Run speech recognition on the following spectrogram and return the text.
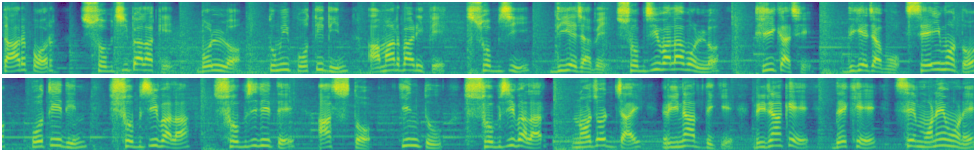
তারপর সবজিওয়ালাকে বলল, তুমি প্রতিদিন আমার বাড়িতে সবজি দিয়ে যাবে। সবজিওয়ালা বলল, ঠিক আছে, দিয়ে যাব। সেই মতো প্রতিদিন সবজিওয়ালা সবজি দিতে আসতো। কিন্তু সবজিওয়ালার নজর যায় রিনার দিকে। রিনাকে দেখে সে মনে মনে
